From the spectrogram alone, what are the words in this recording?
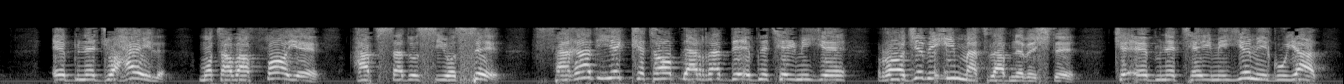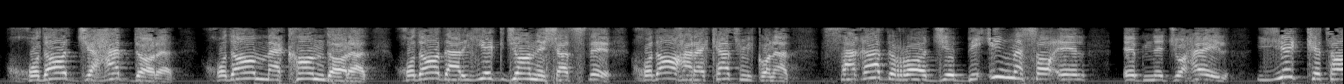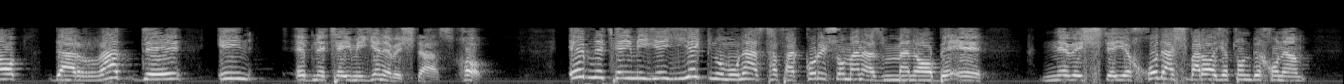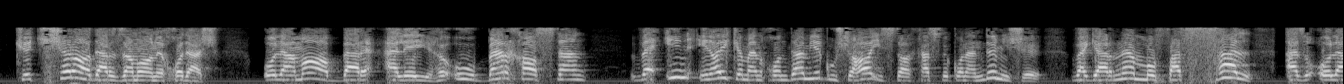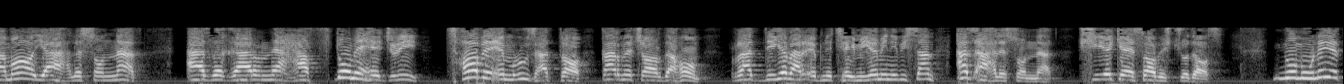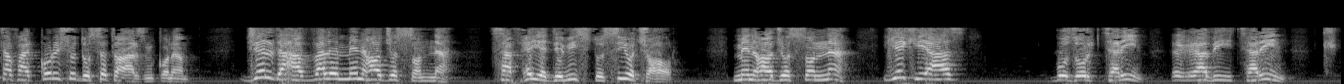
ابن جهیل متوفای 733 فقط یک کتاب در رد ابن تیمیه راجع به این مطلب نوشته که ابن تیمیه می‌گوید خدا جهت دارد خدا مکان دارد خدا در یک جا نشسته خدا حرکت می‌کند. فقط راجع به این مسائل ابن جهیل یک کتاب در رد این ابن تیمیه نوشته است. خب ابن تیمیه یک نمونه از تفکرش رو من از منابع نوشته خودش برایتون بخونم که چرا در زمان خودش علما بر علیه او برخواستن و این اینایی که من خوندم یه گوشه ها ایستا خسته کننده میشه وگرنه مفصل از علمای اهل سنت از قرن هفتم هجری تا به امروز حتی قرن چهاردهم ردیه بر ابن تیمیه می نویسن از اهل سنت. شیعه که حسابش جداست. نمونه تفکرش رو دو سه تا عرض می‌کنم. جلد اول منهاج سنه صفحه دویست و سی و چهار. منهاج سنه یکی از بزرگترین قویترین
